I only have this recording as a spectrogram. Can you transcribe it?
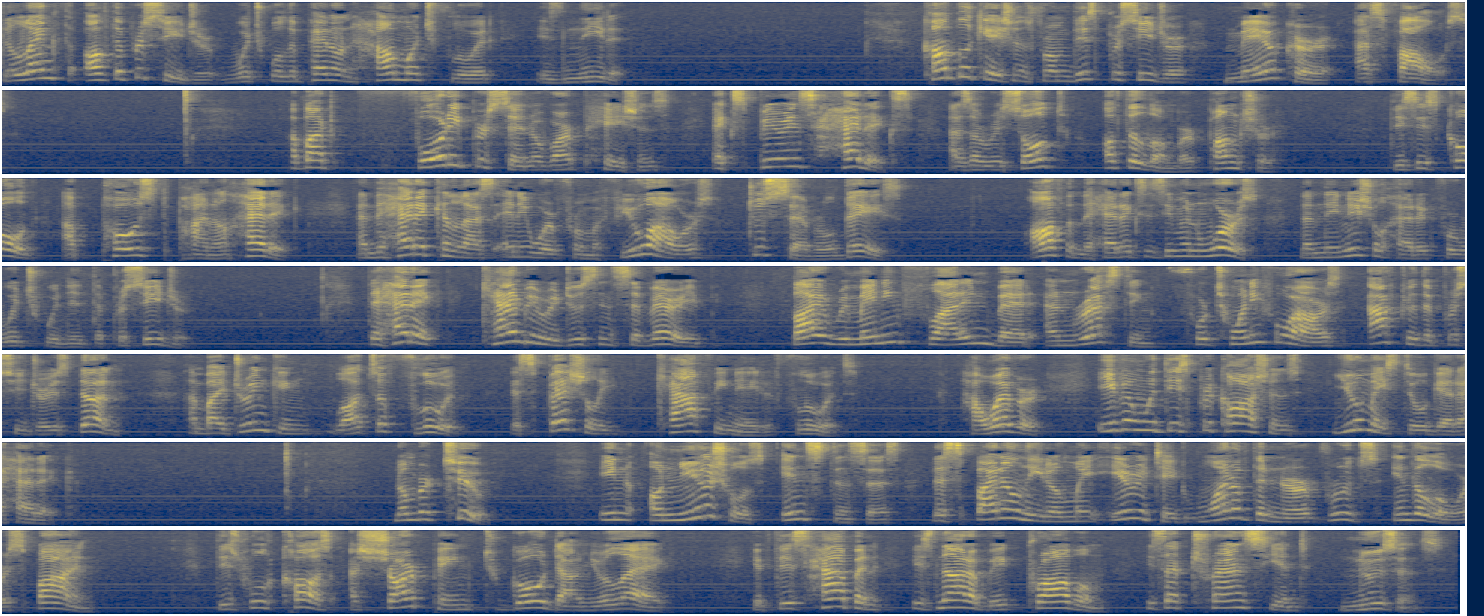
The length of the procedure, which will depend on how much fluid is needed. Complications from this procedure may occur as follows. About 40% of our patients experience headaches as a result of the lumbar puncture. This is called a postspinal headache, and the headache can last anywhere from a few hours to several days. Often the headache is even worse than the initial headache for which we did the procedure. The headache can be reduced in severity by remaining flat in bed and resting for 24 hours after the procedure is done, and by drinking lots of fluid, especially caffeinated fluids. However, even with these precautions, you may still get a headache. Number two, in unusual instances, the spinal needle may irritate one of the nerve roots in the lower spine. This will cause a sharp pain to go down your leg. If this happens, it's not a big problem. It's a transient nuisance.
